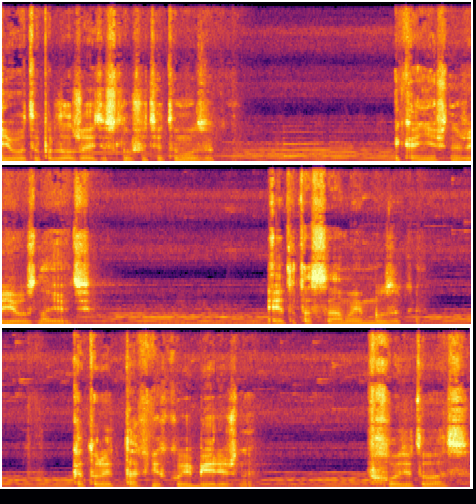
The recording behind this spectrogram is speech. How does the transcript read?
И вот вы продолжаете слушать эту музыку. И, конечно же, ее узнаете. Это та самая музыка, которая так легко и бережно – входит в вас,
